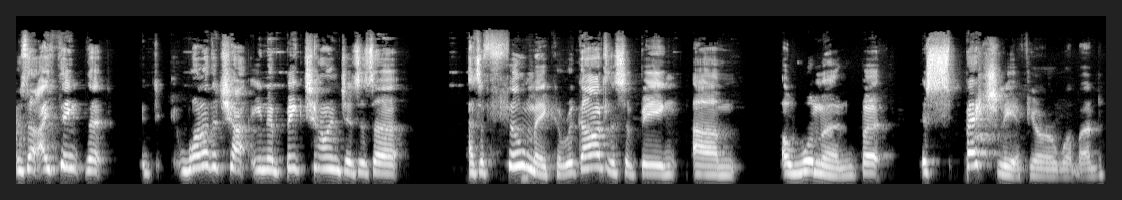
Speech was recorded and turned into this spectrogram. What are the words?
is that I think that one of the cha- you know big challenges as a as a filmmaker, regardless of being um, a woman, but especially if you're a woman,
